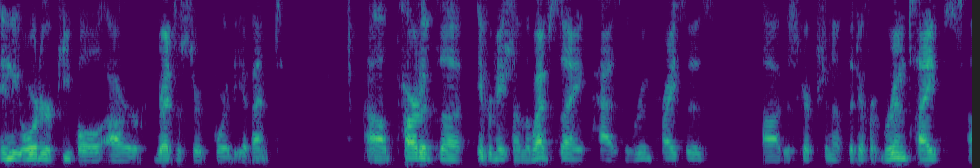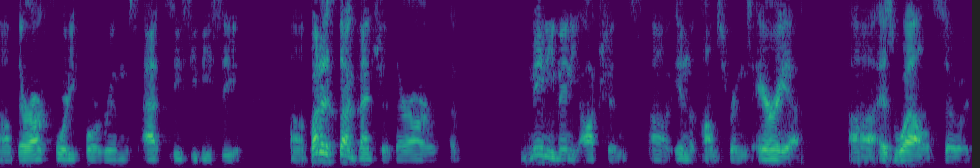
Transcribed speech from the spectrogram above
in the order people are registered for the event. Uh, part of the information on the website has the room prices, uh, description of the different room types. there are 44 rooms at CCBC. but as Doug mentioned, there are many, many options uh, in the Palm Springs area uh, as well. So if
